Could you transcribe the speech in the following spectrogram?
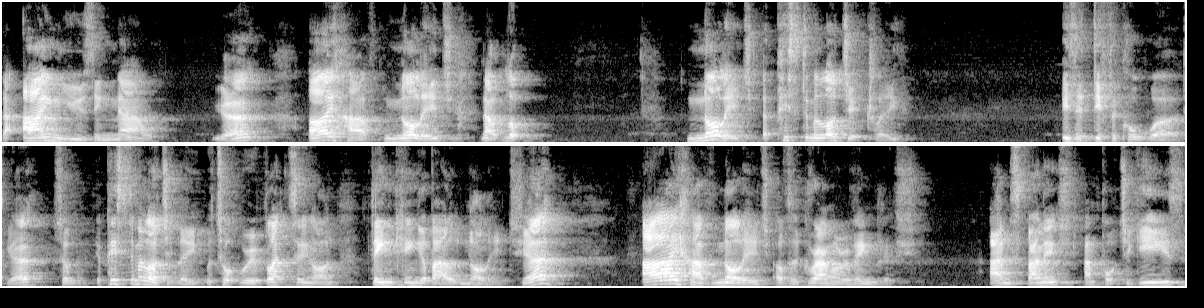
that I'm using now. Yeah? I have knowledge. Now, look, knowledge epistemologically is a difficult word, yeah? So epistemologically, we're, talk, we're reflecting on thinking about knowledge, yeah? I have knowledge of the grammar of English and Spanish and Portuguese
